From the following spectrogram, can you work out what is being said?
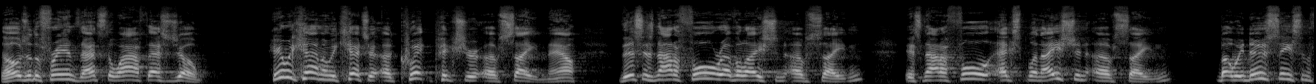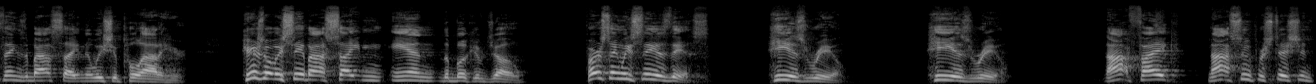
Those are the friends. That's the wife. That's Job. Here we come and we catch a, a quick picture of Satan. Now, this is not a full revelation of Satan. It's not a full explanation of Satan. But we do see some things about Satan that we should pull out of here. Here's what we see about Satan in the book of Job. First thing we see is this He is real. He is real. Not fake, not superstition.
